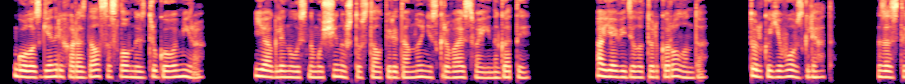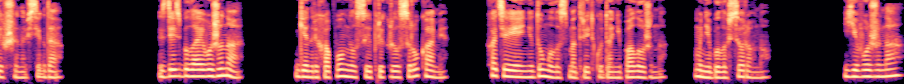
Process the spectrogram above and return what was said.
— голос Генриха раздался словно из другого мира. Я оглянулась на мужчину, что встал передо мной, не скрывая своей ноготы. А я видела только Роланда, только его взгляд, застывший навсегда. Здесь была его жена. Генрих опомнился и прикрылся руками, хотя я и не думала смотреть куда не положено. Мне было все равно. Его жена,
